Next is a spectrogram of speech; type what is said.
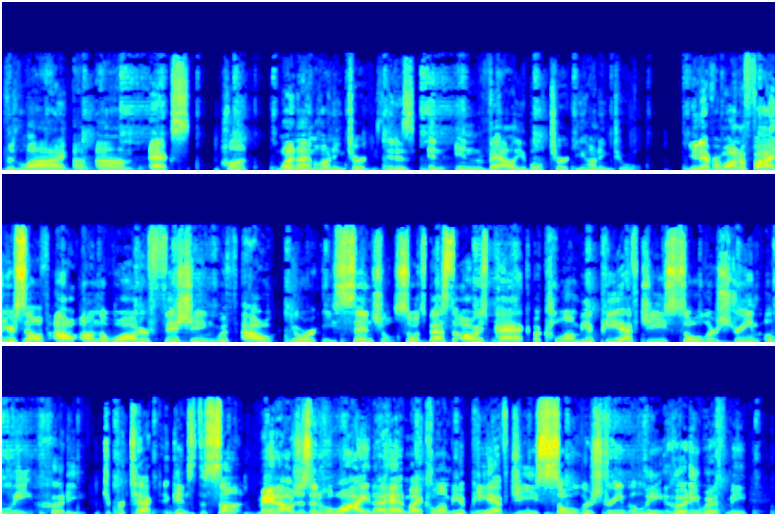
rely on um, OnX Hunt when I'm hunting turkeys. It is an invaluable turkey hunting tool. You never want to find yourself out on the water fishing without your essentials. So it's best to always pack a Columbia PFG Solar Stream Elite hoodie to protect against the sun. Man, I was just in Hawaii and I had my Columbia PFG Solar Stream Elite hoodie with me.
